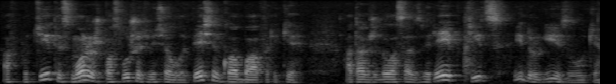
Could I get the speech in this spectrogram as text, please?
а в пути ты сможешь послушать веселую песенку об Африке, а также голоса зверей, птиц и другие звуки.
